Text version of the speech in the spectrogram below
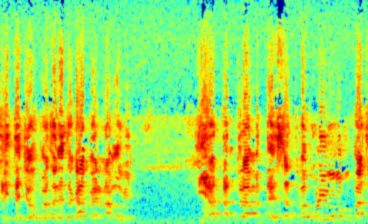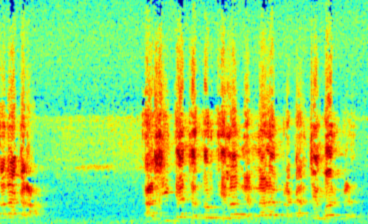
आणि त्याच्या उपासनेचा काय परिणाम होईल? या तंत्रामध्ये सत्वगुणी होऊन उपासना करा. अशी त्या चतुर्थीला निर्णाऱ्या प्रकारचे वर मिळाले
